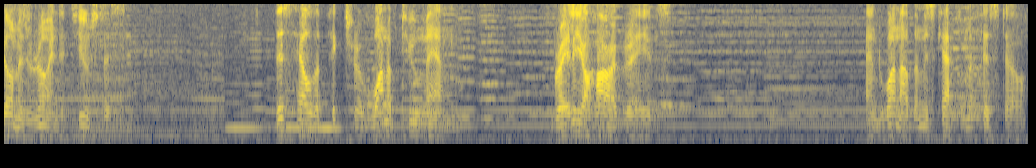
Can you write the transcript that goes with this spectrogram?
Film is ruined. It's useless. This held a picture of one of two men, Braley or Hargraves. And one of them is Captain Mephisto.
